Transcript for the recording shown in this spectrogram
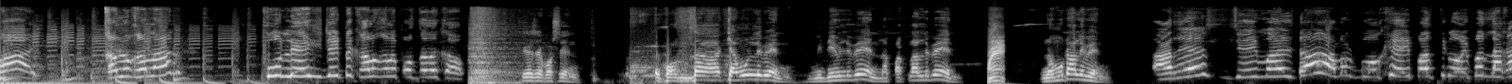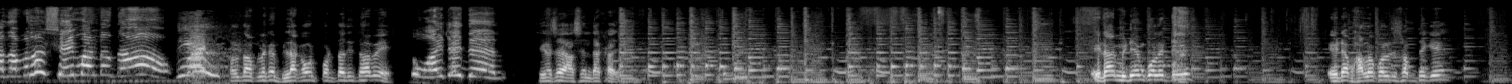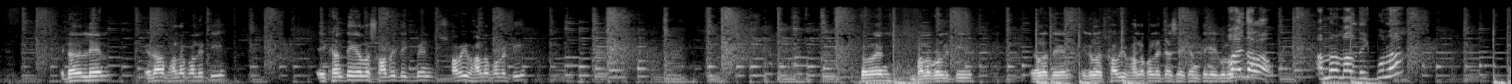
ভাই কালো কালার? ফুল একটা কালো কালো পদ্মা দেখাও। ঠিক আছে বসেন। পর্দা কেমন নেবেন? মিডিয়াম নেবেন না পাতলা নেবেন? না মোটা নেবেন? আরে যেই মালটা আমার বউকে এই পার থেকে ওই পার দেখা যাবে না সেই মালটা দাও। তাহলে তো আপনাকে ব্ল্যাক আউট পর্দা দিতে হবে। তো ওইটাই দেন। ঠিক আছে আসেন দেখাই। এটা মিডিয়াম কোয়ালিটি এটা ভালো কোয়ালিটি সব থেকে এটা লেন এটা ভালো কোয়ালিটি এখান থেকে এগুলো সবই দেখবেন সবই ভালো কোয়ালিটি চলেন ভালো কোয়ালিটি এগুলো দেখেন এগুলো সবই ভালো কোয়ালিটি আছে এখান থেকে এগুলো। দাঁড়াও আমরা মাল দেখব না?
